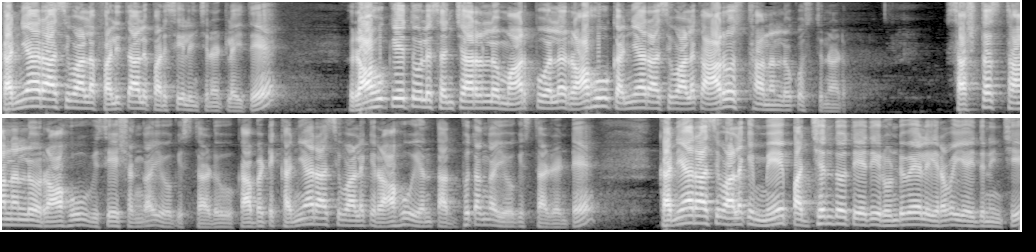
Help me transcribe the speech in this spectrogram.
కన్యారాశి వాళ్ళ ఫలితాలు పరిశీలించినట్లయితే రాహుకేతువుల సంచారంలో మార్పు వల్ల రాహు కన్యారాశి వాళ్ళకి ఆరో స్థానంలోకి వస్తున్నాడు. షష్ఠ స్థానంలో రాహు విశేషంగా యోగిస్తాడు. కాబట్టి కన్యారాశి వాళ్ళకి రాహు ఎంత అద్భుతంగా యోగిస్తాడంటే కన్యారాశి వాళ్ళకి మే పద్దెనిమిదో తేదీ రెండు వేల ఇరవై ఐదు నుంచి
